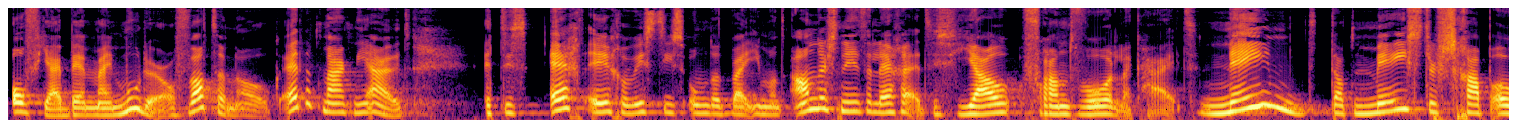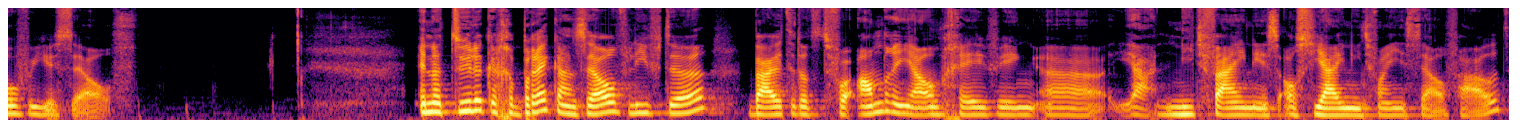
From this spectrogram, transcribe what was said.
Of jij bent mijn moeder, of wat dan ook. Hè, dat maakt niet uit. Het is echt egoïstisch om dat bij iemand anders neer te leggen. Het is jouw verantwoordelijkheid. Neem dat meesterschap over jezelf. En natuurlijk een gebrek aan zelfliefde, buiten dat het voor anderen in jouw omgeving uh, ja, niet fijn is als jij niet van jezelf houdt,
